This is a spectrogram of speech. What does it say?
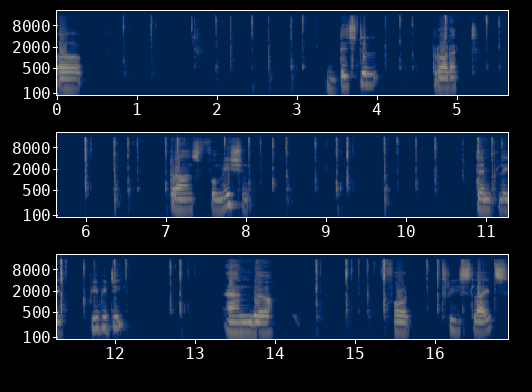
a digital product transformation template PPT and uh, for three slides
